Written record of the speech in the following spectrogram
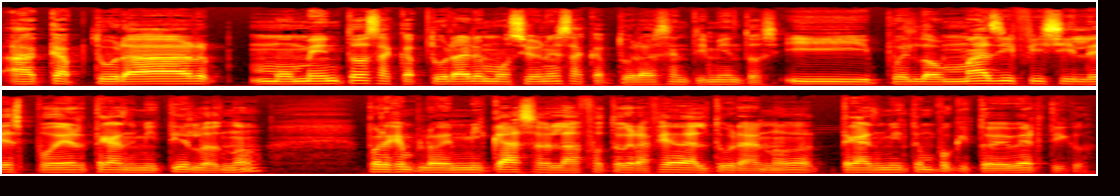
a capturar momentos, a capturar emociones, a capturar sentimientos. Y pues lo más difícil es poder transmitirlos, ¿no? Por ejemplo, en mi caso, la fotografía de altura, ¿no? Transmite un poquito de vértigo.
